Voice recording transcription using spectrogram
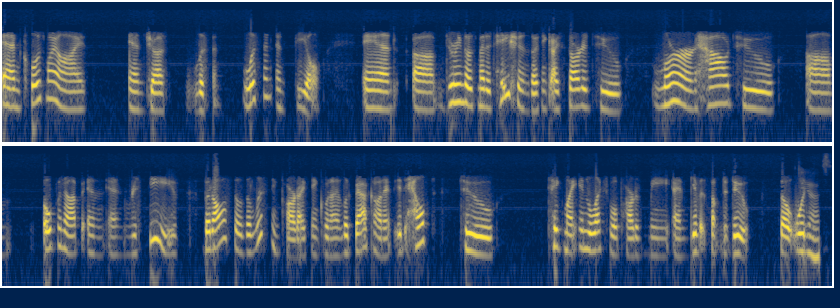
and close my eyes and just listen, listen and feel. And uh, during those meditations, I think I started to learn how to um, open up and, and receive, but also the listening part. I think when I look back on it, it helped to take my intellectual part of me and give it something to do, so it wouldn't Yes.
